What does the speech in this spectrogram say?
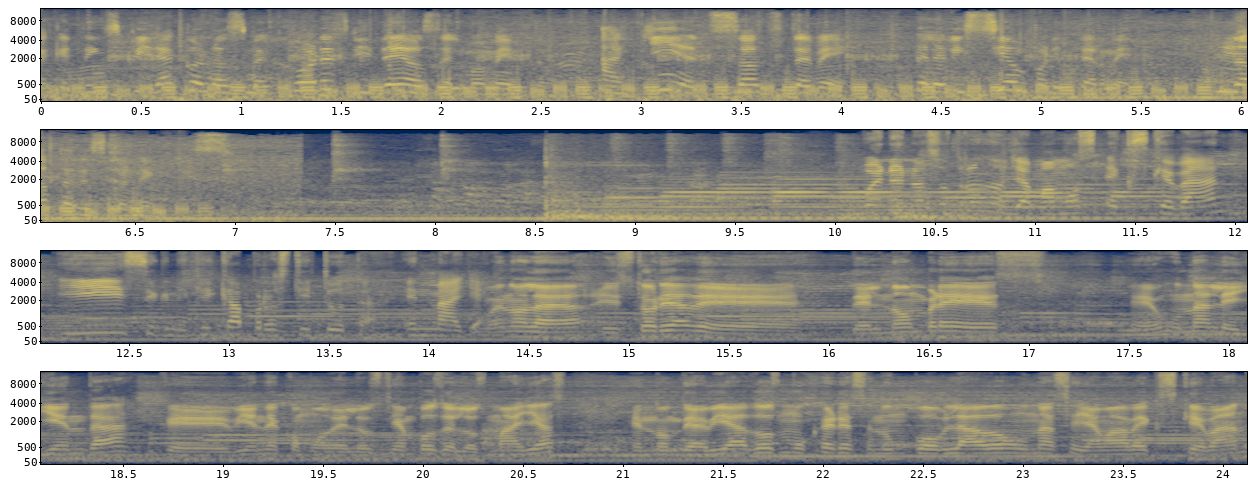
música que te inspira con los mejores videos del momento. Aquí en SOTS TV, televisión por internet. No te desconectes. Bueno, nosotros nos llamamos Exqueban y significa prostituta en maya. Bueno, la historia de- del nombre es eh, una leyenda que viene como de los tiempos de los mayas, en donde había dos mujeres en un poblado, una se llamaba Exqueban,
